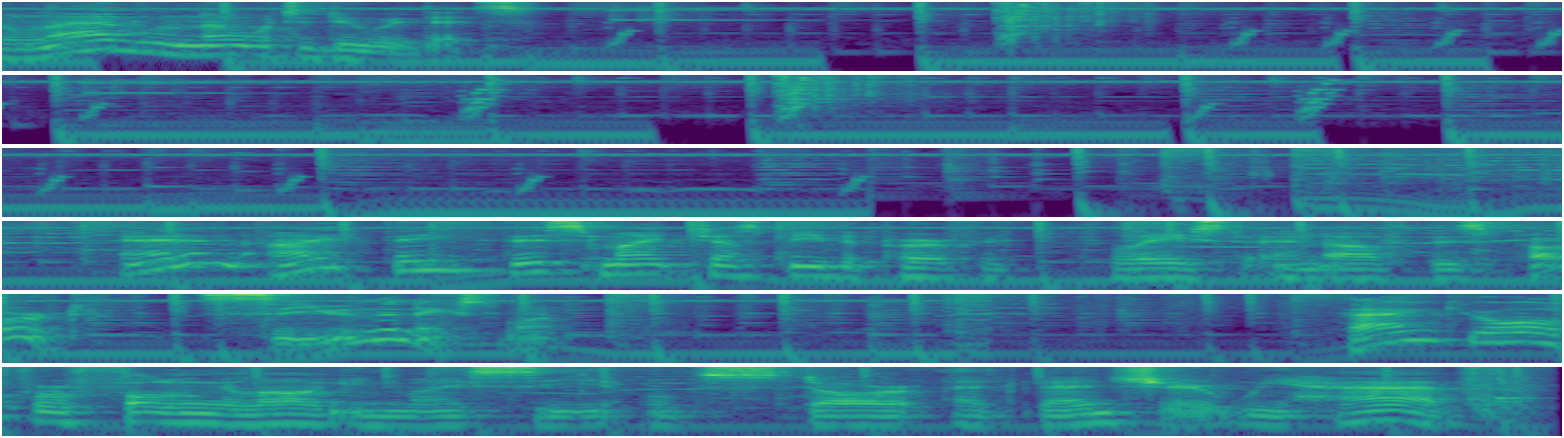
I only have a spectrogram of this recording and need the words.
Your lad will know what to do with this. Think this might just be the perfect place to end off this part. See you in the next one. Thank you all for following along in my Sea of Star adventure. We have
